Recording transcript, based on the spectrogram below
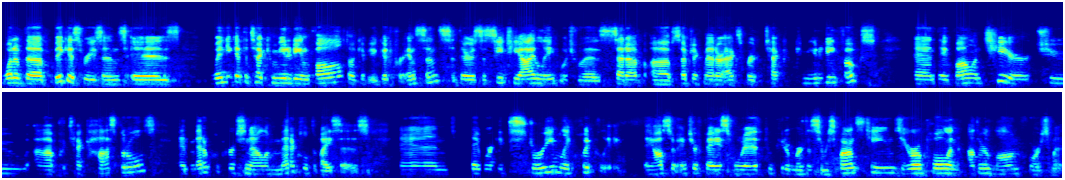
one of the biggest reasons is when you get the tech community involved, I'll give you a good for instance. There's a CTI League, which was set up of subject matter expert tech community folks, and they volunteer to uh, protect hospitals and medical personnel and medical devices. And they work extremely quickly. They also interface with computer emergency response teams, Europol, and other law enforcement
